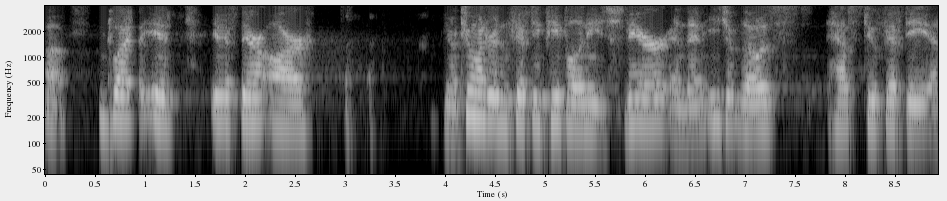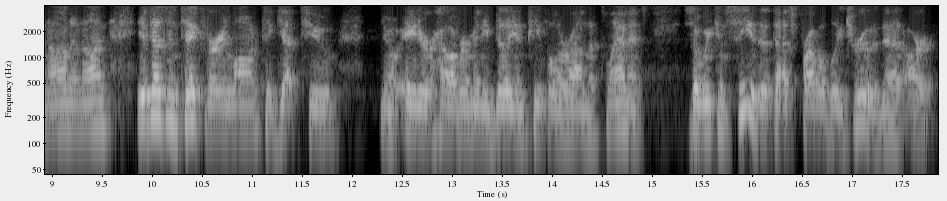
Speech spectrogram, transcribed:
Uh, but it's if there are, you know, 250 people in each sphere, and then each of those has 250 and on and on, it doesn't take very long to get to, you know, eight or however many billion people are on the planet. So we can see that that's probably true. That our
